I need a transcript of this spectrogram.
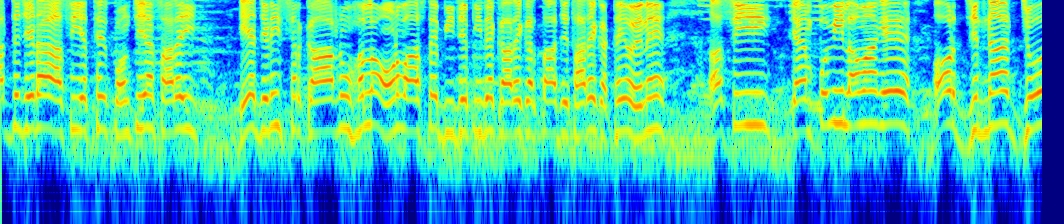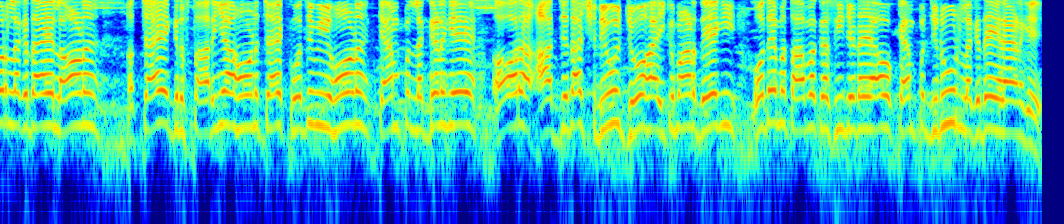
ਅੱਜ ਜਿਹੜਾ ਅਸੀਂ ਇੱਥੇ ਪਹੁੰਚੇ ਆ ਸਾਰੇ ਹੀ, ਇਹ ਜਿਹੜੀ ਸਰਕਾਰ ਨੂੰ ਹਿਲਾਉਣ ਵਾਸਤੇ ਬੀਜੇਪੀ ਦੇ ਕਾਰਜਕਰਤਾ ਅੱਜ ਸਾਰੇ ਇਕੱਠੇ ਹੋਏ ਨੇ। ਅਸੀਂ ਕੈਂਪ ਵੀ ਲਾਵਾਂਗੇ ਔਰ ਜਿੰਨਾ ਜ਼ੋਰ ਲੱਗਦਾ ਹੈ ਲਾਉਣ, ਚਾਹੇ ਗ੍ਰਿਫਤਾਰੀਆਂ ਹੋਣ, ਚਾਹੇ ਕੁਝ ਵੀ ਹੋਣ ਕੈਂਪ ਲੱਗਣਗੇ ਔਰ ਅੱਜ ਦਾ ਸ਼ਡਿਊਲ ਜੋ ਹਾਈ ਕਮਾਂਡ ਦੇਗੀ, ਉਹਦੇ ਮੁਤਾਬਕ ਅਸੀਂ ਜਿਹੜੇ ਆ ਉਹ ਕੈਂਪ ਜ਼ਰੂਰ ਲੱਗਦੇ ਰਹਿਣਗੇ।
